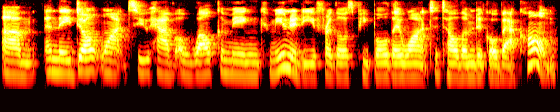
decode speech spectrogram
Um, and they don't want to have a welcoming community for those people. They want to tell them to go back home.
